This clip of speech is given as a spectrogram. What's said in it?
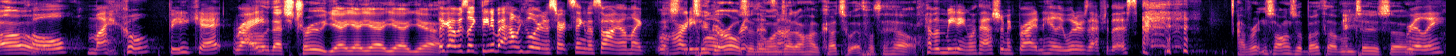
Oh. Cole, Michael, BK, right? Oh, that's true. Yeah, yeah, yeah, yeah, yeah. like I was like thinking about how many people are going to start singing the song. I'm like, well, It's Hardy. the two girls are the ones I don't have cuts with. What the hell? have a meeting with Ashley McBryde and Hailey Whitters after this. I've written songs with both of them too. So Really?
